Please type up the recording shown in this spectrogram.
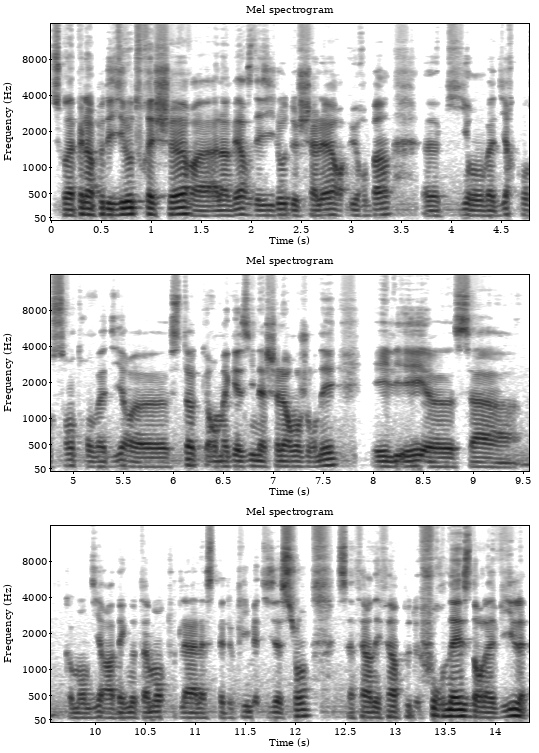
ce qu'on appelle un peu des îlots de fraîcheur, à, à l'inverse des îlots de chaleur urbains euh, qui, on va dire, concentrent, on va dire, euh, stock en magazine à chaleur en journée et, euh, ça, comment dire, avec notamment tout l'aspect de climatisation, ça fait un effet un peu de fournaise dans la ville.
